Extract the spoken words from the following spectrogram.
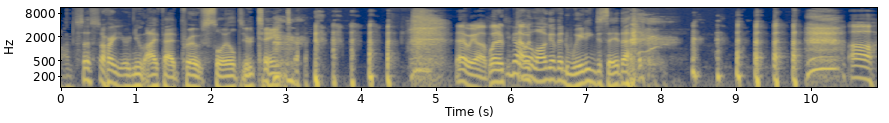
I'm so sorry your new iPad Pro soiled your taint. There we are. Well, you know how was- long I've been waiting to say that? oh,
